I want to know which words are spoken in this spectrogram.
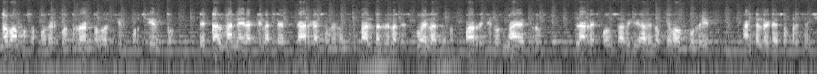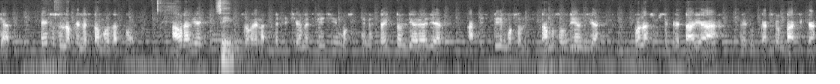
no vamos a poder controlar todo el 100%, de tal manera que la SEP carga sobre las espaldas de las escuelas, de los padres y los maestros, la responsabilidad de lo que va a ocurrir ante el regreso presencial. Eso es en lo que no estamos de acuerdo. Ahora bien, sí. sobre las peticiones que hicimos, en efecto el día de ayer asistimos, solicitamos audiencia con la subsecretaria de Educación Básica,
